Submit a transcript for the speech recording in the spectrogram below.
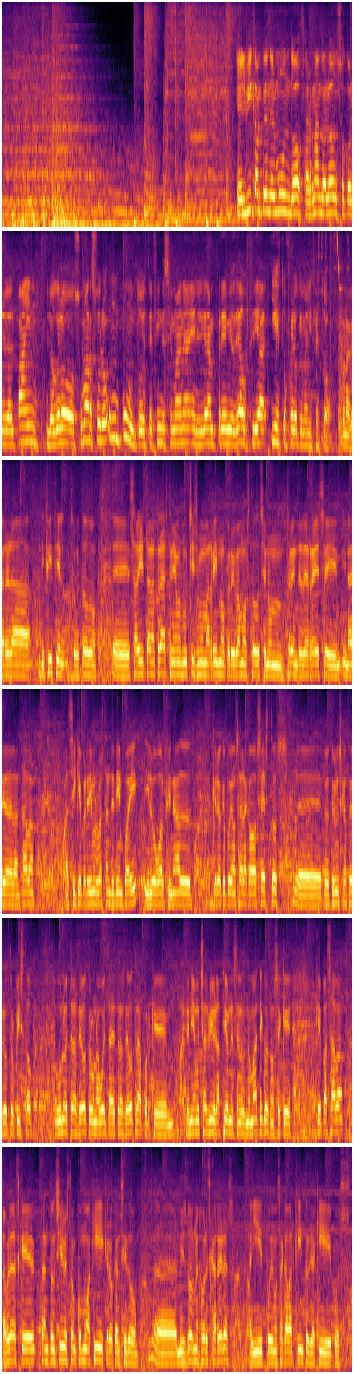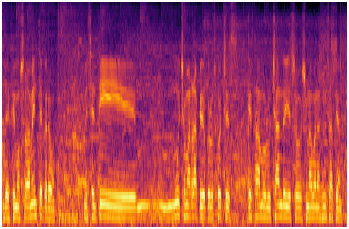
El bicampeón del mundo, Fernando Alonso con el Alpine, logró sumar solo un punto este fin de semana en el Gran Premio de Austria y esto fue lo que manifestó. Fue una carrera difícil, sobre todo eh, salir tan atrás, teníamos muchísimo más ritmo, pero íbamos todos en un tren de DRS y, y nadie adelantaba. Así que perdimos bastante tiempo ahí y luego al final creo que podíamos haber acabado sextos, eh, pero tuvimos que hacer otro pit stop, uno detrás de otro, una vuelta detrás de otra, porque tenía muchas vibraciones en los neumáticos, no sé qué, qué pasaba. La verdad es que tanto en Silverstone como aquí creo que han sido eh, mis dos mejores carreras. Allí pudimos acabar quintos y aquí pues décimos solamente, pero me sentí mucho más rápido que los coches que estábamos luchando y eso es una buena sensación.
